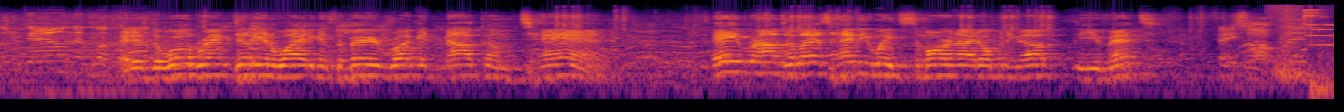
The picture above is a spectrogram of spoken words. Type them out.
Look down, then look It is the world-ranked Dillian White against the very rugged Malcolm Tann. Eight rounds or less heavyweights tomorrow night opening up the event. Face off, please.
